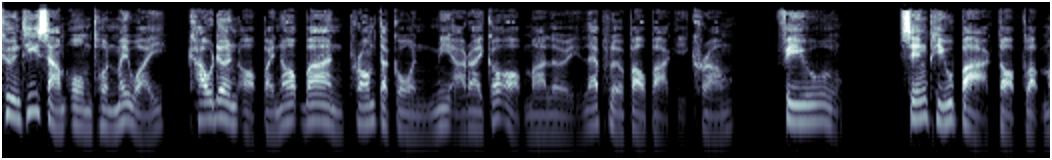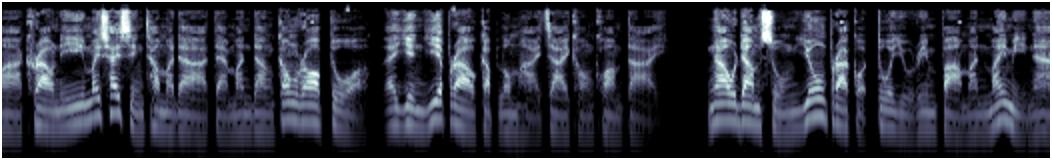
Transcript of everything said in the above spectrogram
คืนที่สามโอมทนไม่ไหว เขาเดินออกไปนอกบ้านพร้อมตะโกนมีอะไรก็ออกมาเลย และเผลอเป่าปากอีกครั้ง ฟิว เสียงผิวปากตอบกลับมาคราวนี้ไม่ใช่เสียงธรรมดา แต่มันดังก้องรอบตัว และเย็นเยียบราวกับลมหายใจของความตาย เงาดำสูงย่งปรากฏตัวอยู่ริมป่ามันไม่มีหน้า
